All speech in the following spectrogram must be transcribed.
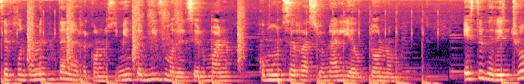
se fundamenta en el reconocimiento mismo del ser humano como un ser racional y autónomo. Este derecho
